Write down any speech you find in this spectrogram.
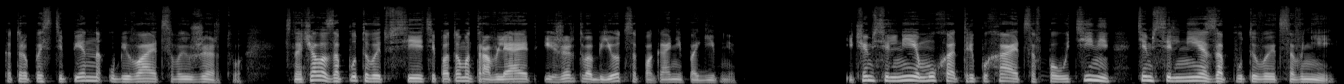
который постепенно убивает свою жертву. Сначала запутывает в сети, потом отравляет, и жертва бьется, пока не погибнет. И чем сильнее муха трепыхается в паутине, тем сильнее запутывается в ней.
